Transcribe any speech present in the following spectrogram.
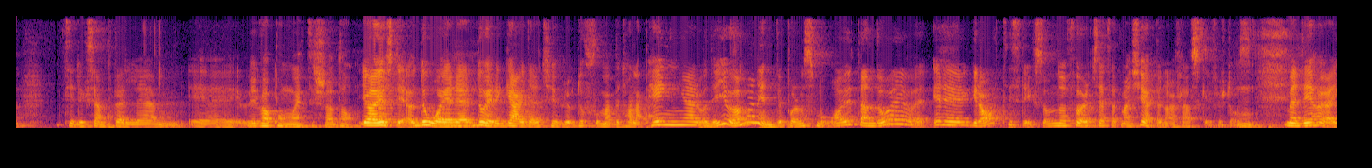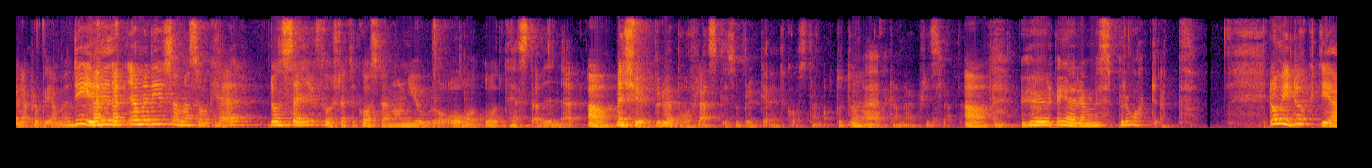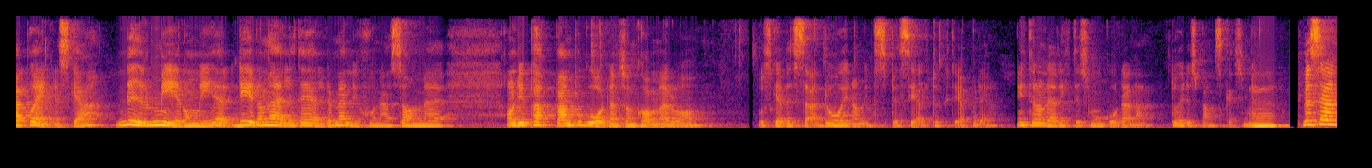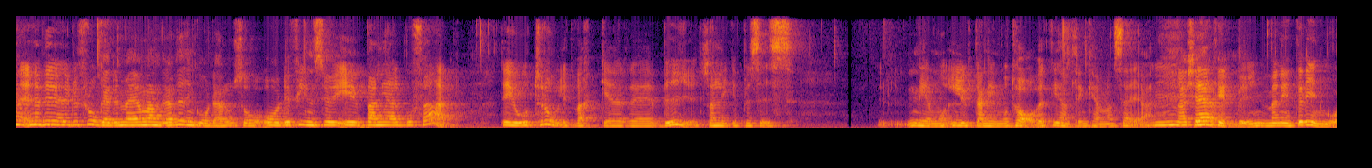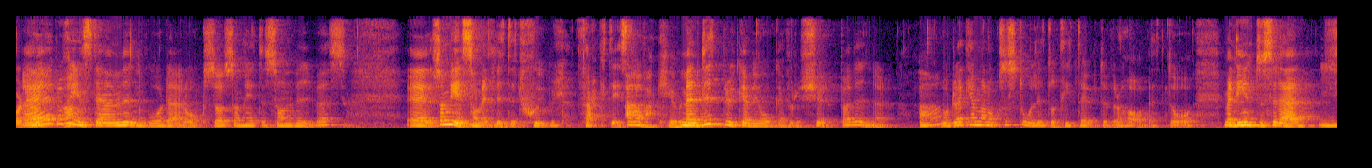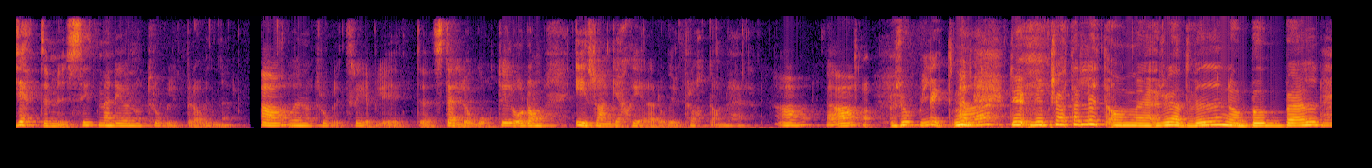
till exempel eh, eh, Vi var på Moët Chardon. Ja, just det. Då är det, då är det guidade turer och då får man betala pengar och det gör man inte på de små utan då är, är det gratis liksom. Då förutsätts att man köper några flaskor förstås. Men det har jag inga problem med. Det är, ja, men det är ju samma sak här. De säger ju först att det kostar någon euro att- att testa viner. Ja. Men köper du ett par flaskor så brukar det inte kosta något. Då tar de bort den där prislappen. Ja. Hur är det med språket? De är duktiga på engelska, blir mer och mer. Det är de här lite äldre människorna som, eh, om det är pappan på gården som kommer och, och ska visa, då är de inte speciellt duktiga på det. Inte de där riktigt små gårdarna, då är det spanska som gäller. Men sen när vi, du frågade mig om andra vingårdar och så, och det finns ju i Banyal Bofar, det är ju otroligt vacker eh, by som ligger precis ner, lutar ner mot havet egentligen kan man säga. Mm, jag känner Där- till byn, men inte vingården. Nej, då ja. finns det en vingård där också som heter Son Vives. Eh, som är som ett litet skjul faktiskt. Ah, vad kul. Men dit brukar vi åka för att köpa viner. Ja. Och där kan man också stå lite och titta ut över havet. Och, men det är inte sådär jättemysigt, men det är en otroligt bra viner. Ja. Och en otroligt trevligt eh, ställe att gå till. Och de är så engagerade och vill prata om det här. Ja. Ja. Roligt. Men Ja. du, vi pratade lite om eh, rödvin och bubbel.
